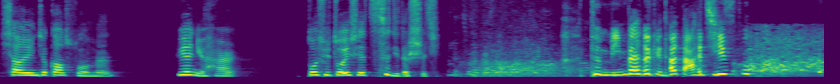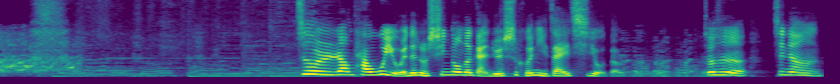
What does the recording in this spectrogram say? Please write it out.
效应就告诉我们，约女孩多去做一些刺激的事情，等明白了给她打激素。就是让他误以为那种心动的感觉是和你在一起有的，就是尽量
